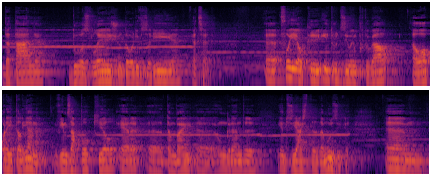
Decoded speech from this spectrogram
da talha, do azulejo, da orivesaria, etc. Uh, foi ele que introduziu em Portugal a ópera italiana. Vimos há pouco que ele era uh, também uh, um grande entusiasta da música. Um,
